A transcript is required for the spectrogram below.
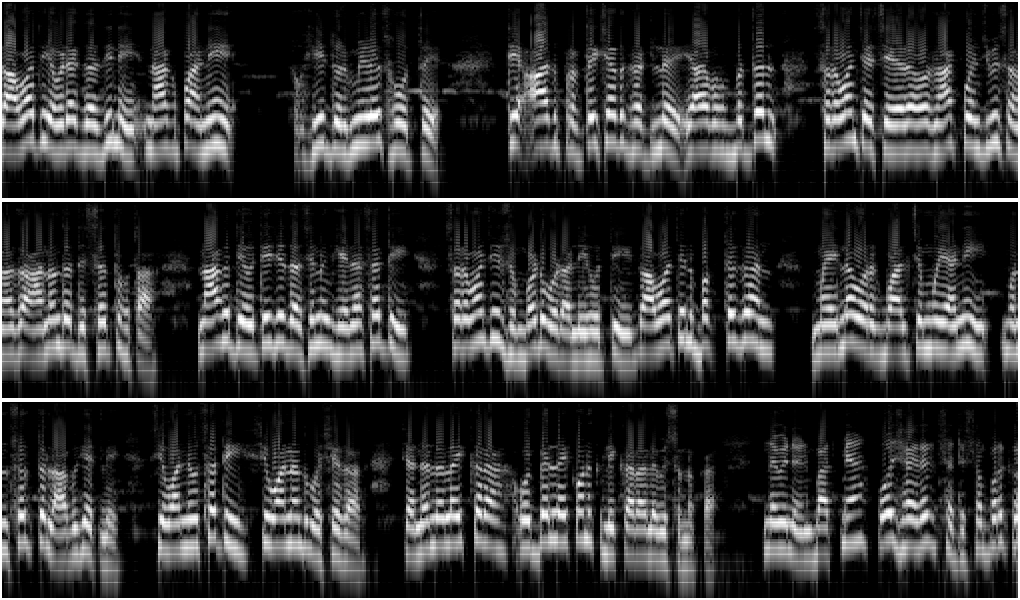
गावात एवढ्या गर्दीने नाग पाहणे हे दुर्मिळच होते. ते आज प्रत्यक्षात घडले याबद्दल सर्वांच्या चेहऱ्यावर नागपंचमी सणाचा आनंद दिसत होता. नागदेवतेचे दर्शन घेण्यासाठी सर्वांची झुंबड उडाली होती. गावातील भक्तगण महिला वर्ग बालचिमू यांनी मनसोक्त लाभ घेतले. शिवान्यूजसाठी शिवानंद वशेदार चॅनलला लाईक करा व बेल आयकॉन क्लिक करायला विसरू नका. नवीन नवीन बातम्या व जाहिरातीसाठी संपर्क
